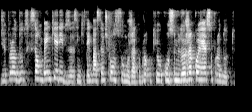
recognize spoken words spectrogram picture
de produtos que são bem queridos, assim, que tem bastante consumo, já que o, que o consumidor já conhece o produto.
